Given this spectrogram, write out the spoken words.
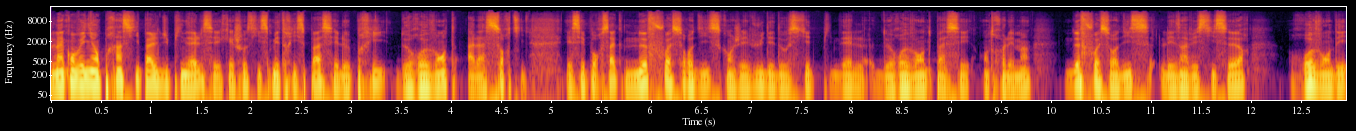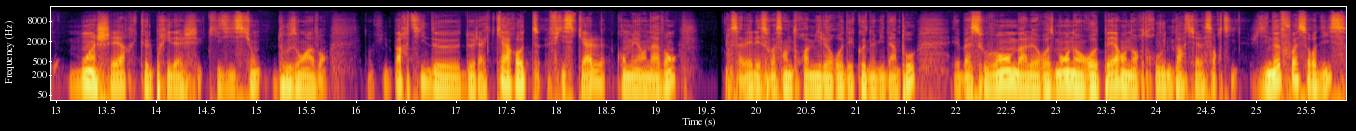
l'inconvénient principal du Pinel, c'est quelque chose qui se maîtrise pas, c'est le prix de revente à la sortie. Et c'est pour ça que 9 fois sur 10, quand j'ai vu des dossiers de Pinel de revente passer entre les mains, 9 fois sur 10, les investisseurs revendait moins cher que le prix d'acquisition 12 ans avant. Donc une partie de, la carotte fiscale qu'on met en avant, vous savez, les 63 000 euros d'économie d'impôt, et bien souvent, malheureusement, on en repère, on en retrouve une partie à la sortie. Je dis 9 fois sur 10,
